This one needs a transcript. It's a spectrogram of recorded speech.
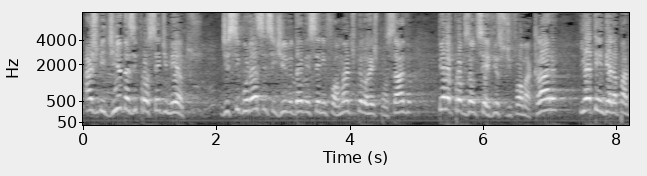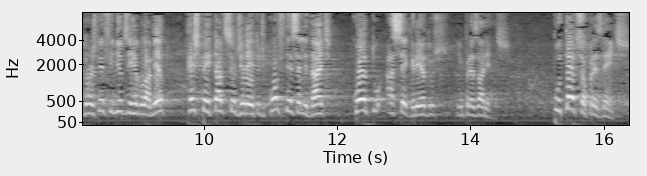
as medidas e procedimentos de segurança e sigilo devem ser informados pelo responsável pela provisão de serviços de forma clara e atender a padrões definidos em regulamento, respeitado seu direito de confidencialidade quanto a segredos empresariais. Portanto, senhor presidente,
